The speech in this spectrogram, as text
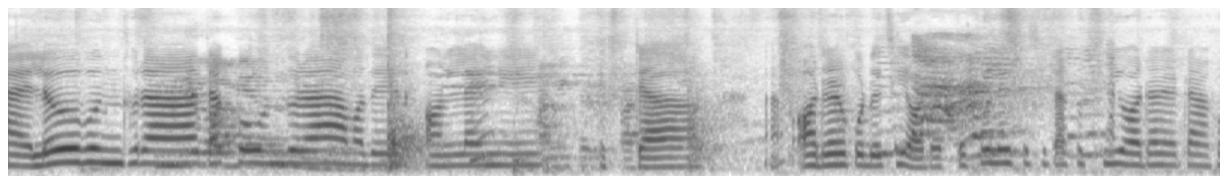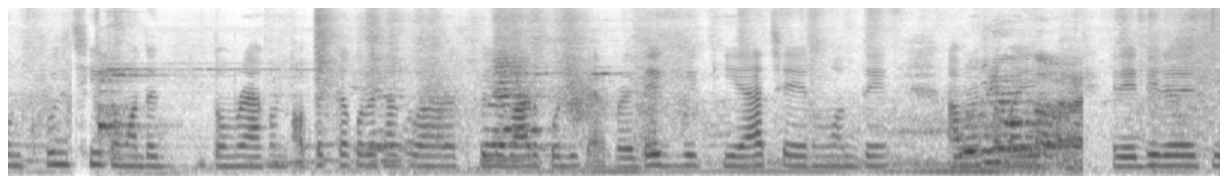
হ্যালো বন্ধুরা দেখো বন্ধুরা আমাদের অনলাইনে একটা অর্ডার করেছি। অর্ডারটা চলে এসেছে। দেখো কী অর্ডার এটা এখন খুলছি। তোমাদের তোমরা এখন অপেক্ষা করে থাকব আমরা খুলে বার করি তারপরে দেখবে কি আছে এর মধ্যে। আমরা সবাই রেডি রয়েছি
